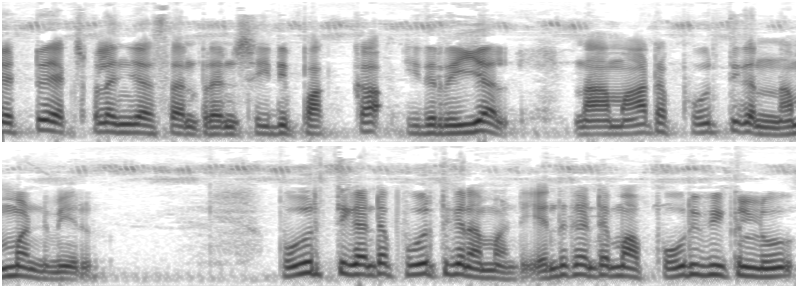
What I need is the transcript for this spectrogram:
చెట్టు ఎక్స్ప్లెయిన్ చేస్తాను ఫ్రెండ్స్. ఇది పక్క ఇది రియల్. నా మాట పూర్తిగా నమ్మండి మీరు. పూర్తిగా అంటే పూర్తిగా నమ్మండి. ఎందుకంటే మా పూర్వీకులు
